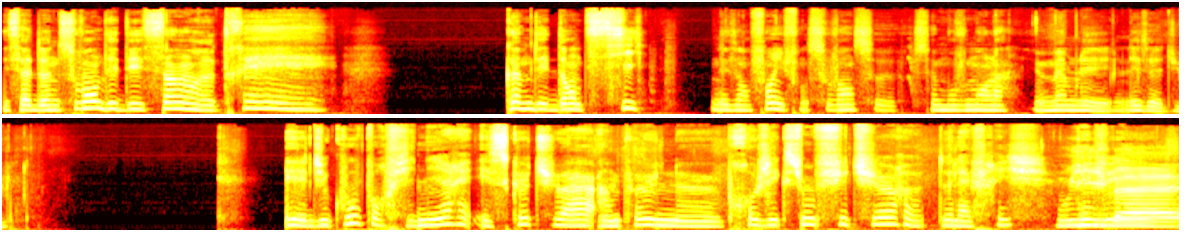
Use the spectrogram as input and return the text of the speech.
Et ça donne souvent des dessins euh, très. comme des dents de scie. Les enfants, ils font souvent ce, mouvement-là, et même les adultes. Et du coup, pour finir, est-ce que tu as un peu une projection future de la friche Oui, bah,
